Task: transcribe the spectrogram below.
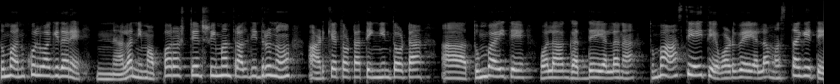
ತುಂಬಾ ಅನುಕೂಲವಾಗಿದ್ದಾರೆ. ಅಲ್ಲ, ನಿಮ್ಮ ಅಪ್ಪರಷ್ಟೇ ಶ್ರೀಮಂತ ಅಲ್ದಿದ್ರು ಅಡಿಕೆ ತೋಟ, ತೆಂಗಿನ ತೋಟ ತುಂಬಾ ಐತೆ. ಹೊಲ, ಗದ್ದೆ ಎಲ್ಲನ, ತುಂಬಾ ಆಸ್ತಿ ಐತೆ, ಒಡವೆ ಎಲ್ಲ ಮಸ್ತಾಗೈತೆ.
